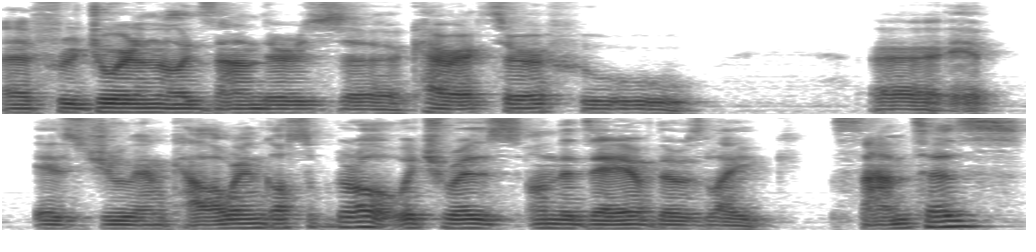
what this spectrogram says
uh, for Jordan Alexander's uh, character who uh, is Julien Calloway in Gossip Girl, which was on the day of those like Santas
